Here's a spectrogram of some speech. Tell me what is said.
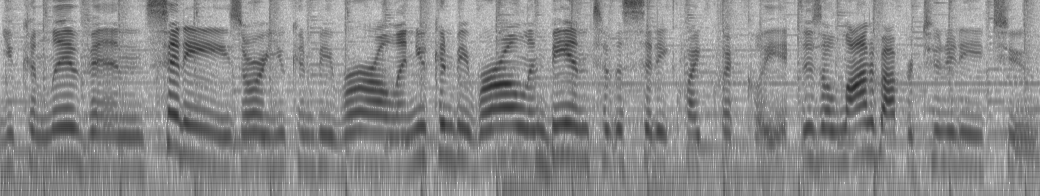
You can live in cities or you can be rural and you can be rural and be into the city quite quickly. There's a lot of opportunity to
